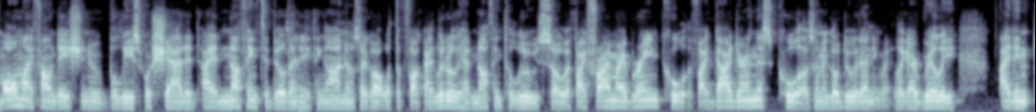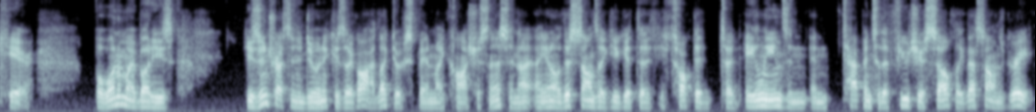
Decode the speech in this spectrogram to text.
all my foundational beliefs were shattered. I had nothing to build anything on. I was like, oh, what the fuck? I literally have nothing to lose. So if I fry my brain, cool. If I die during this, cool. I was going to go do it anyway. Like I really, I didn't care. But one of my buddies, he's interested in doing it because he's like, oh, I'd like to expand my consciousness. And I, you know, this sounds like you get to you talk to, to aliens and, and tap into the future self. Like that sounds great.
